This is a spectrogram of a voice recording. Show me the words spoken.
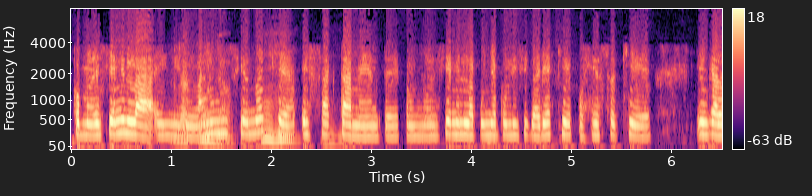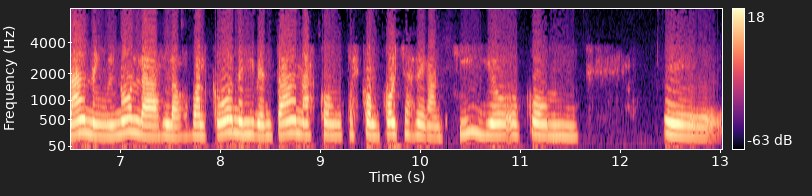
como decían en la en el anuncio no que exactamente como decían en la cuña publicitaria que pues eso que engalanen no las los balcones y ventanas con pues con colchas de ganchillo o con eh,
